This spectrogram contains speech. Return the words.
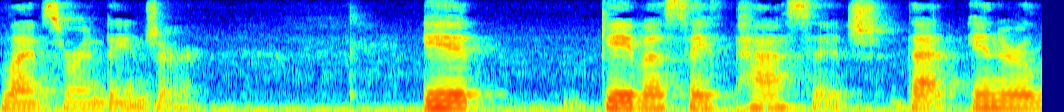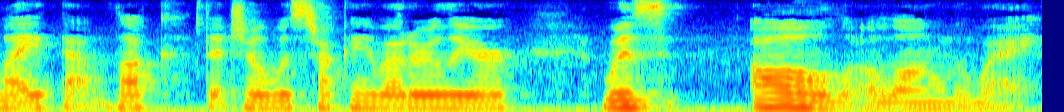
lives were in danger. It gave us safe passage. That inner light, that luck that Jill was talking about earlier, was all along the way.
